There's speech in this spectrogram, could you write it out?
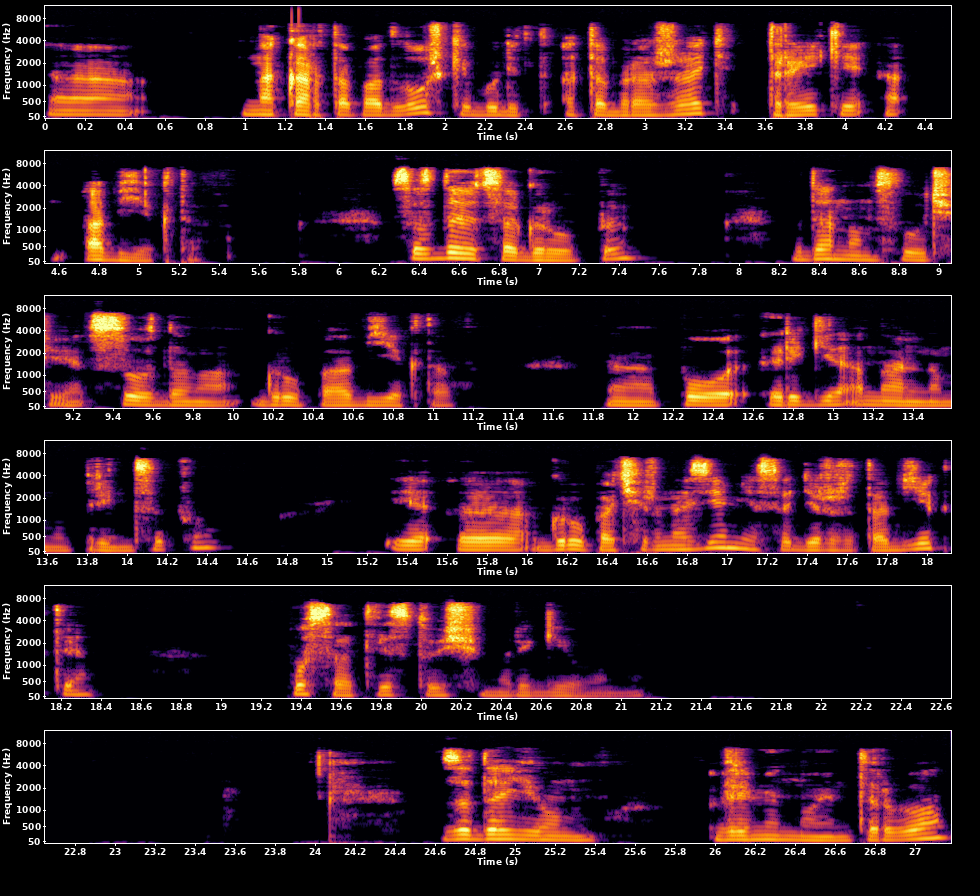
э, на карта подложки будет отображать треки объектов. Создаются группы. В данном случае создана группа объектов по региональному принципу. И э, группа черноземья содержит объекты по соответствующему региону. Задаем временной интервал,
